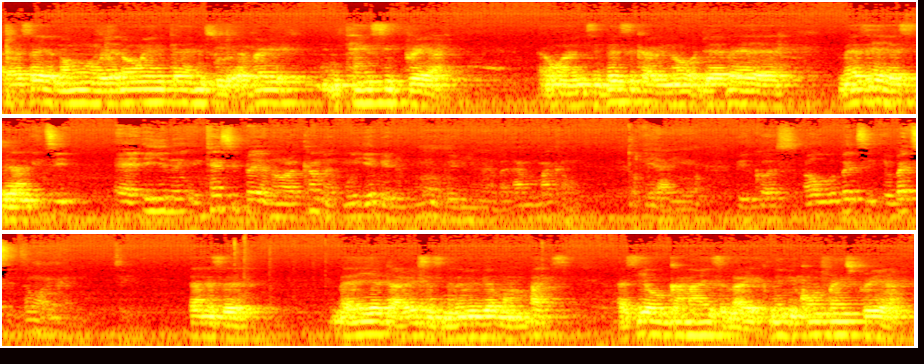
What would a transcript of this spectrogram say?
I say, no more, you don't enter into a very intensive prayer. And once basically, no, there, Yes, yeah. It's a intensive prayer, nor come and we give it, but I'm Macron. Yeah, yeah. Because, oh, Betsy, Betsy, someone can say. And it's a many directions, and maybe among parts. I see organize like maybe conference prayer.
